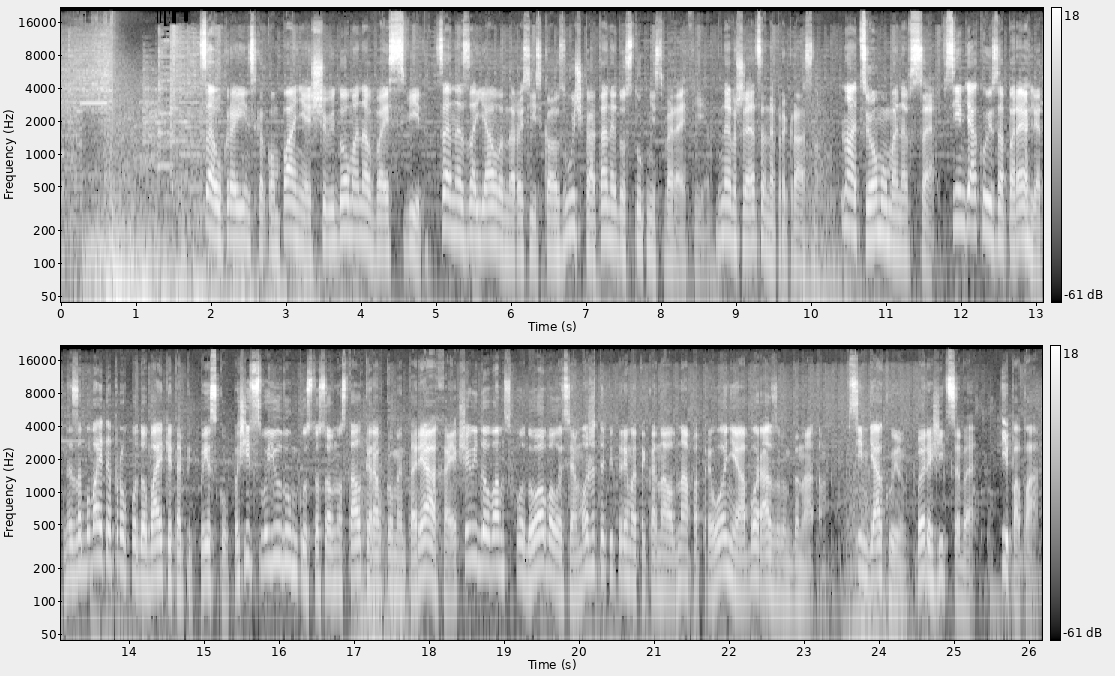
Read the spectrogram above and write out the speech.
Це українська компанія, що відома на весь світ. Це не заявлена російська озвучка та недоступність в Ерефії. Невже це не прекрасно? На цьому в мене все. Всім дякую за перегляд. Не забувайте про вподобайки та підписку. Пишіть свою думку стосовно сталкера в коментарях. А якщо відео вам сподобалося, можете підтримати канал на Патреоні або разовим донатом. Всім дякую, бережіть себе і па-па.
